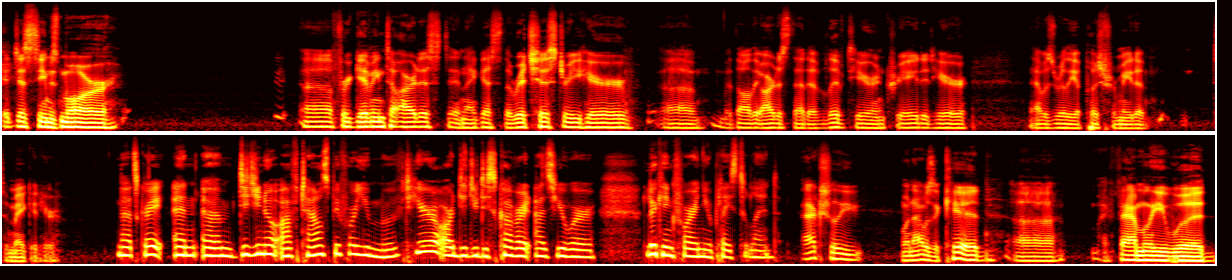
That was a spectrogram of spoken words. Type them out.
it just seems more uh, forgiving to artists, and I guess the rich history here uh, with all the artists that have lived here and created here. That was really a push for me to to make it here. That's great. And um, did you know of Taos before you moved here, or did you discover it as you were looking for a new place to land? Actually, when I was a kid, uh, my family would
